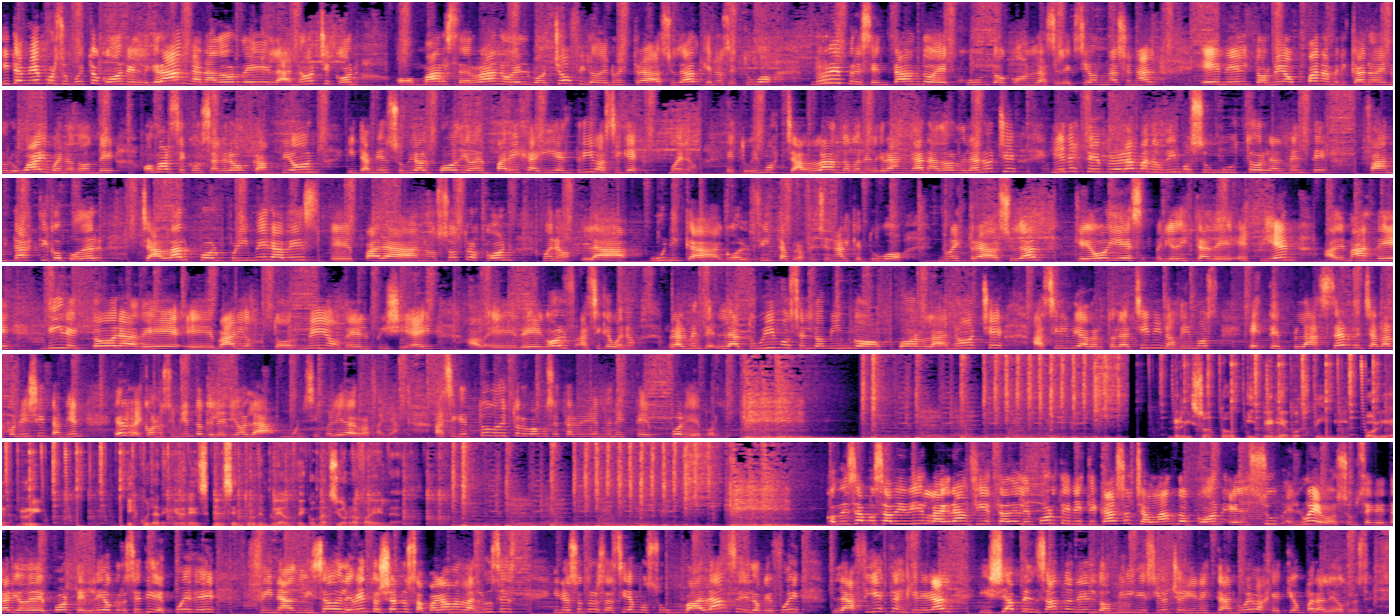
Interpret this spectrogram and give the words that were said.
y también, por supuesto, con el gran ganador de la noche, con Omar Serrano, el bochófilo de nuestra ciudad, que nos estuvo representando eh, junto con la selección nacional en el torneo panamericano en Uruguay, bueno, donde Omar se consagró campeón y también subió al podio en pareja y en trío, así que bueno, estuvimos charlando con el gran ganador de la noche. Y en este programa nos dimos un gusto realmente fantástico poder charlar por primera vez eh, para nosotros con, bueno, la única golfista profesional que tuvo nuestra ciudad, que hoy es periodista de ESPN, además de directora de eh, varios torneos del PGA eh, de golf. Así que bueno, realmente la tuvimos el domingo por la noche a Silvia Bertolacini, nos dimos este placer de charlar con ella y también el reconocimiento que le dio la Municipalidad de Rafaela. Así que todo esto lo vamos a estar viviendo en este polideportivo. Risotto y Periagostini, Poleas RIP. Escuela de Ajedrez del Centro de Empleados de Comercio Rafaela. Comenzamos a vivir la gran fiesta del deporte, en este caso charlando con el, sub, el nuevo subsecretario de Deportes, Leo Crosetti, después de finalizado el evento ya nos apagaban las luces y nosotros hacíamos un balance de lo que fue la fiesta en general y ya pensando en el 2018 y en esta nueva gestión para Leo Crosetti.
